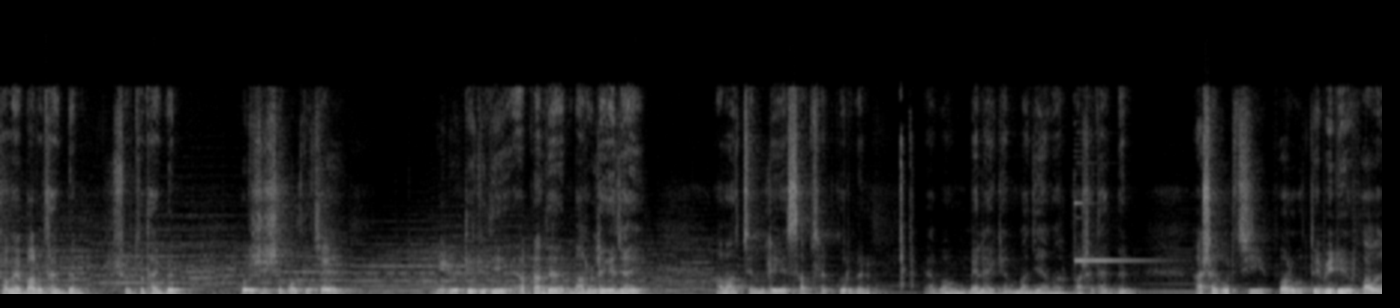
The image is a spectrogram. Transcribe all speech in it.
সবাই ভালো থাকবেন, সুস্থ থাকবেন। পরিশেষে বলতে চাই, ভিডিওটি যদি আপনাদের ভালো লেগে যায়, আমার চ্যানেলটিকে সাবস্ক্রাইব করবেন এবং বেল আইকন বাজিয়ে আমার পাশে থাকবেন। আশা করছি পরবর্তী ভিডিও পাওয়া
